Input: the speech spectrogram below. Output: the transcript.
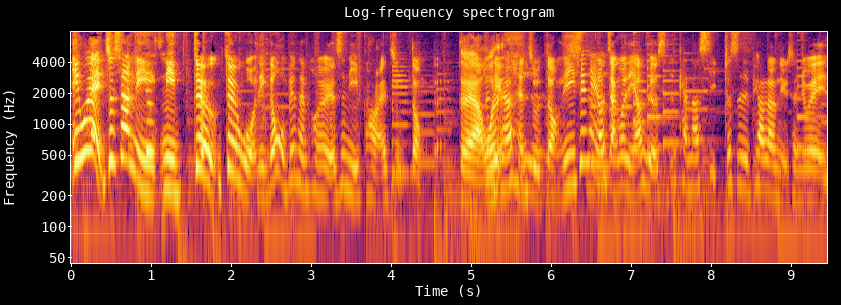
因为就像你，你对对我，你跟我变成朋友也是你跑来主动的。对啊，我也会很主动。你现在有讲过，你要是有看到喜，就是漂亮女生就会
